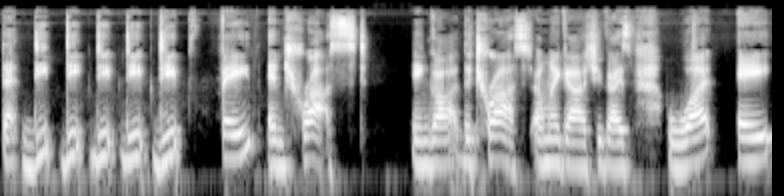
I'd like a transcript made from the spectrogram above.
that deep, deep, deep, deep, deep faith and trust in God. The trust. Oh my gosh, you guys, what a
